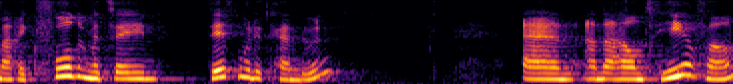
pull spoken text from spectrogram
maar ik voelde meteen, dit moet ik gaan doen. En aan de hand hiervan,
